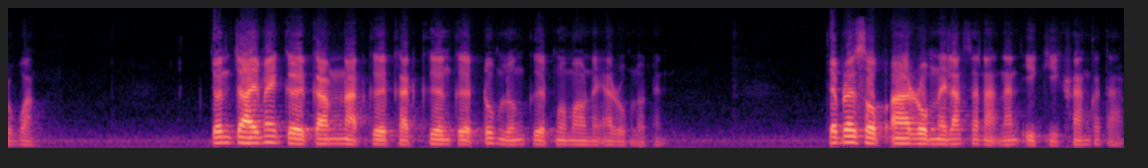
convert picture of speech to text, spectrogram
ระวัง จนใจไม่เกิดกำหนัดเกิดขัดเคืองเกิดรุ่มหลงเกิดมัวเมาในอารมณ์เหล่านั้น จะประสบอารมณ์ในลักษณะนั้นอีกกี่ครั้งก็ตาม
